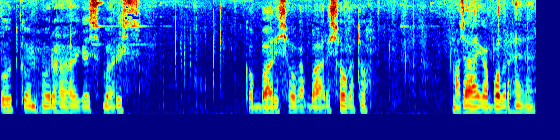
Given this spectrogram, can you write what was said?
बहुत कम हो रहा है गैस बारिश। कब बारिश होगा? बारिश होगा तो मज़ा आएगा बोल रहे हैं।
